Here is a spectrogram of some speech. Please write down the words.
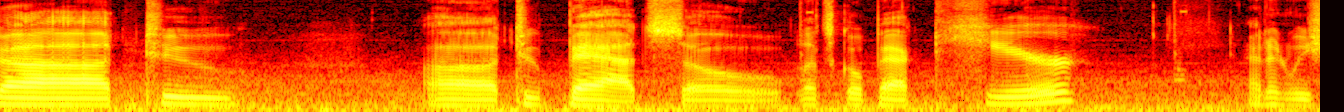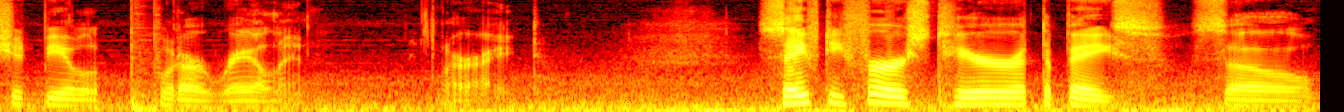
uh, too uh, too bad. So let's go back to here, and then we should be able to put our rail in. All right. Safety first here at the base. So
